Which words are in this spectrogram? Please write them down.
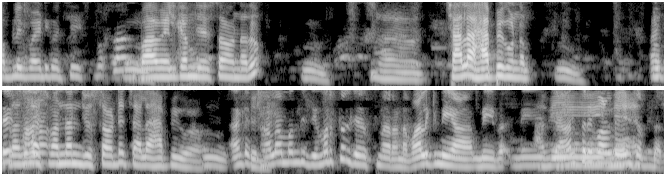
పబ్లిక్ బయటకు వచ్చి బాగా వెల్కమ్ చేస్తా ఉన్నారు. చాలా హ్యాపీగా ఉన్నాం. అంటే ప్రజల స్పందన చూస్తా ఉంటే చాలా హ్యాపీగా అంటే చాలా మంది విమర్శలు చేస్తున్నారన్న వాళ్ళకి మీ మీ మీ ఆన్సర్ ఇవ్వాలంటే ఏం చెప్తారు?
